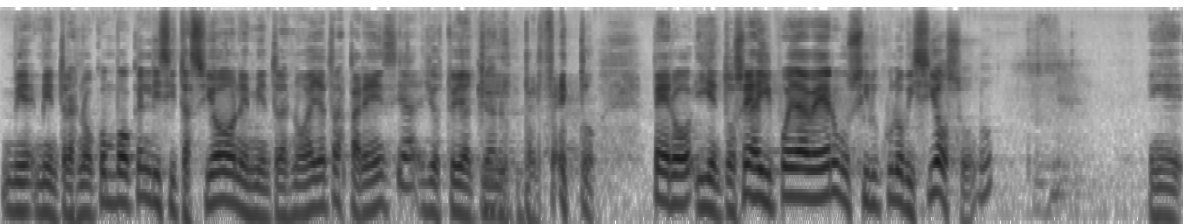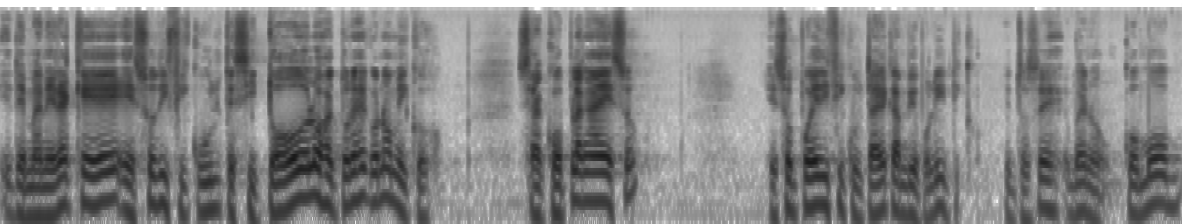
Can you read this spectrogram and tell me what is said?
mi- mientras no convoquen licitaciones, mientras no haya transparencia, yo estoy aquí, perfecto. Pero, y entonces ahí puede haber un círculo vicioso, ¿no? Eh, De manera que eso dificulte, si todos los actores económicos se acoplan a eso, eso puede dificultar el cambio político. Entonces, bueno, ¿cómo?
